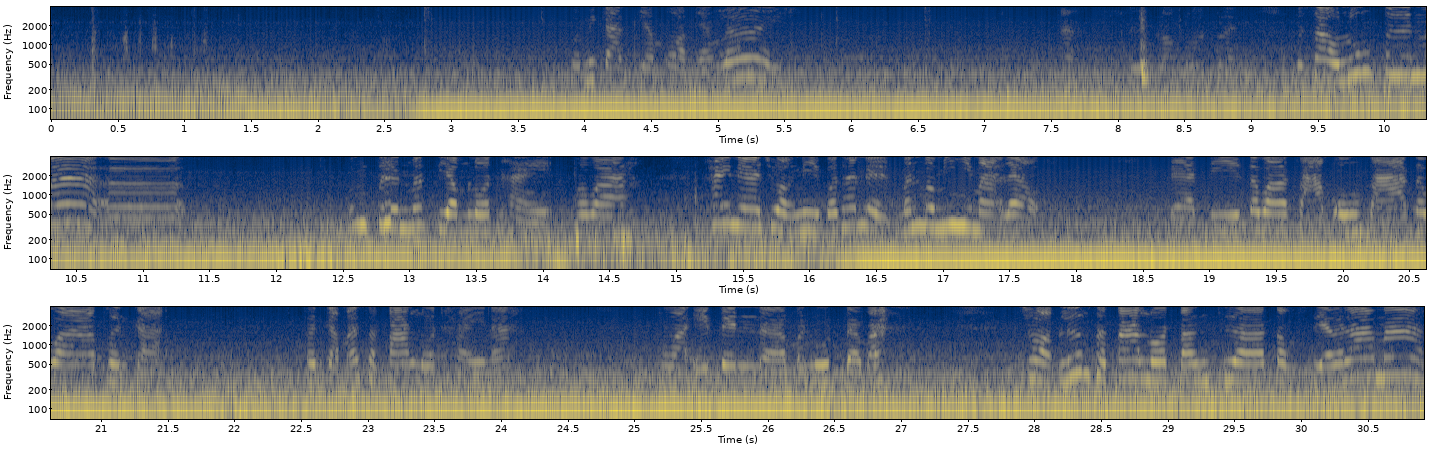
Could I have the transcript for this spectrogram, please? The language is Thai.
ว่ามีการเตรียมพร้อมหยังเลย อะลืมล็อกรถด้วยเมื่อเช้าลุงตื่นมาเอ่อลุงตื่นมาเตรียมรถให้เพราะว่าไข่แน่ช่วงนี้เพราะท่านเด็มันบ่มีหิมะแล้ว แดดดี แต่ว่าสามองศา แต่ว่าเพิ่นกะ เพิ่นกลับมาสตาร์ทรถให้นะ เพราะว่าเอเป็นมนุษย์แบบว่า ชอบลืมสตาร์ทรถบางเทือต้องเสียเวลามาก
